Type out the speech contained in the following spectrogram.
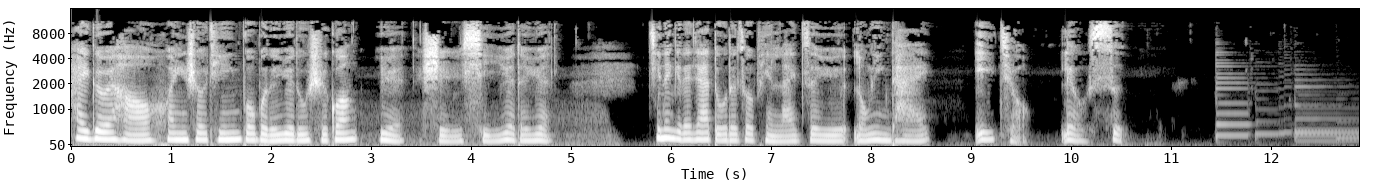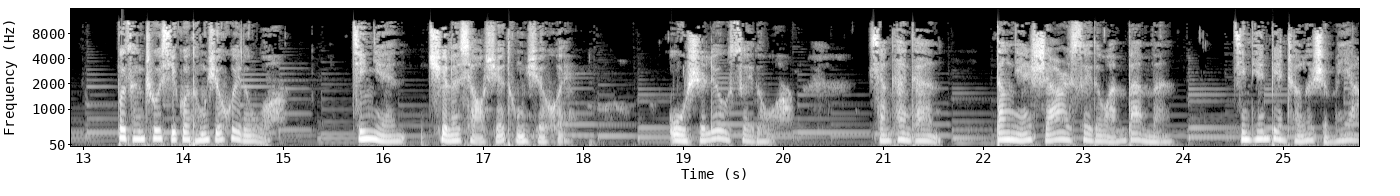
嗨，各位好，欢迎收听波波的阅读时光，月是喜悦的月。今天给大家读的作品来自于龙应台，一九六四。不曾出席过同学会的我，今年去了小学同学会。五十六岁的我，想看看当年十二岁的玩伴们，今天变成了什么样。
